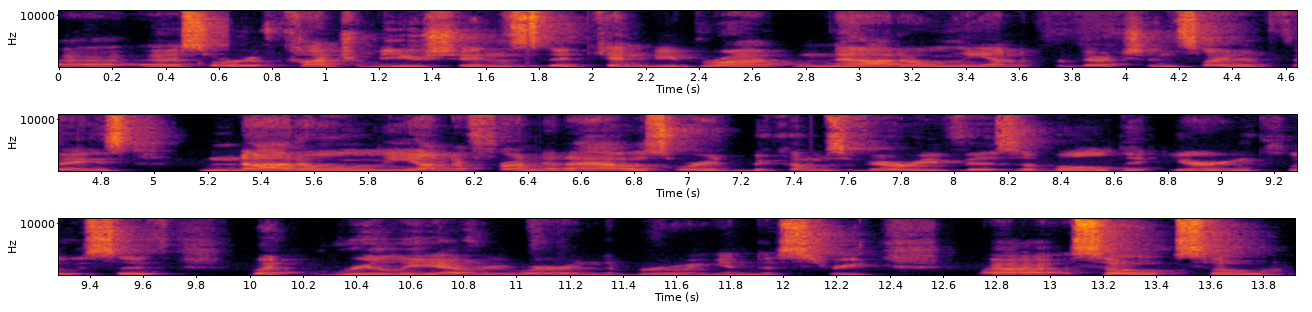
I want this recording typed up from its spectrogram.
uh, uh, sort of contributions that can be brought not only on the production side of things, not only on the front of the house where it becomes very visible that you're inclusive, but really everywhere in the brewing industry. Uh, so, so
